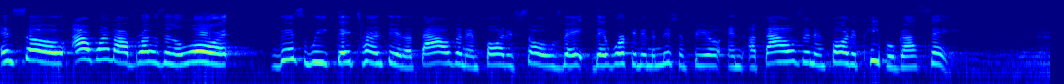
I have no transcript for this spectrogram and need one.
And so our, one of our brothers in the Lord, this week they turned in 1,040 souls. They, they're working in the mission field, and 1,040 people got saved. Amen.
